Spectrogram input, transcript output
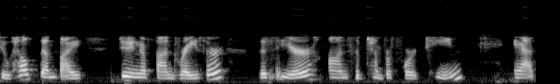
to help them by doing a fundraiser this year on September 14th at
